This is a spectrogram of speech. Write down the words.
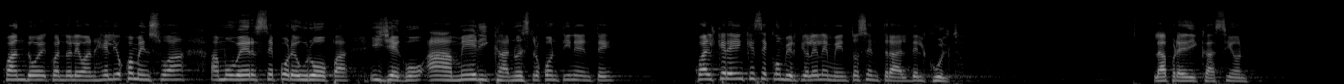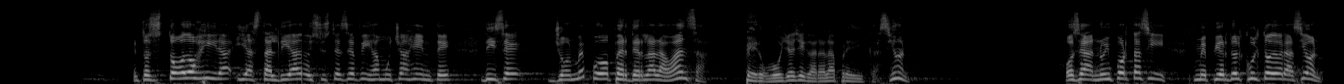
cuando, cuando el Evangelio comenzó a, a moverse por Europa y llegó a América, nuestro continente, ¿cuál creen que se convirtió el elemento central del culto? La predicación. Entonces todo gira y hasta el día de hoy, si usted se fija, mucha gente dice, yo no me puedo perder la alabanza, pero voy a llegar a la predicación. O sea, no importa si me pierdo el culto de oración,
